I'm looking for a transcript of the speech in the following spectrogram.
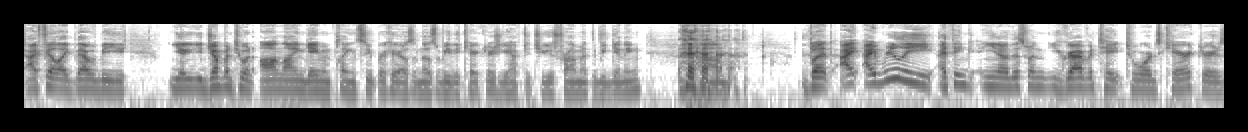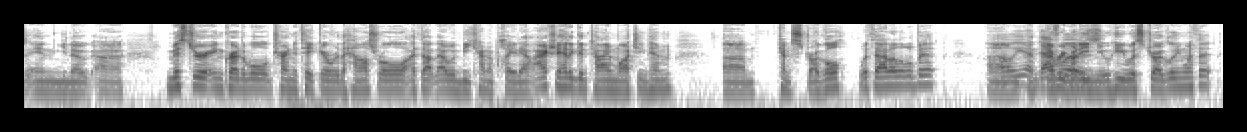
I feel like that would be, you know, you jump into an online game and playing superheroes, and those would be the characters you have to choose from at the beginning. Um, but I, I really I think you know this one you gravitate towards characters and you know uh, Mr. Incredible trying to take over the house role I thought that would be kind of played out I actually had a good time watching him um, kind of struggle with that a little bit um, Oh, yeah, and everybody was- knew he was struggling with it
